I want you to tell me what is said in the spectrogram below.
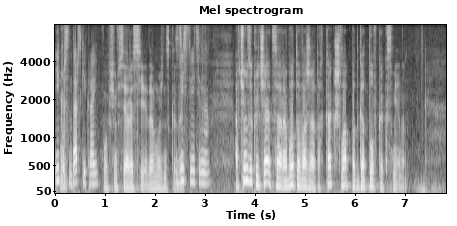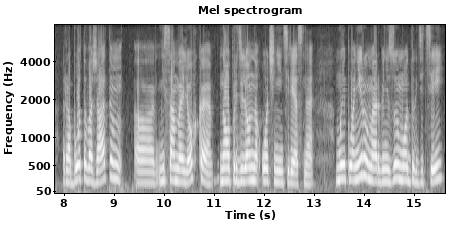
и ну, Краснодарский край. В общем, вся Россия, да, можно сказать? Действительно. А в чем заключается работа вожатых? Как шла подготовка к сменам? Работа вожатым э, не самая легкая, но определенно очень интересная. Мы планируем и организуем отдых детей,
